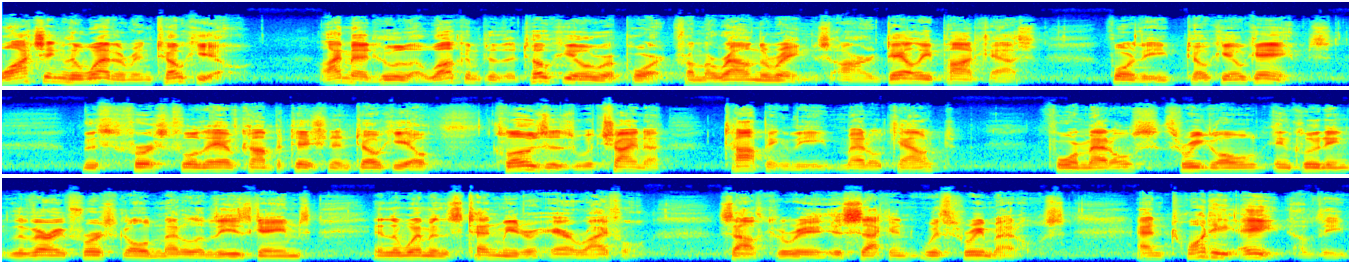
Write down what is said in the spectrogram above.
watching the weather in Tokyo. I'm Ed Hula. Welcome to the Tokyo Report from Around the Rings, our daily podcast for the Tokyo Games. This first full day of competition in Tokyo closes with China topping the medal count four medals, three gold, including the very first gold medal of these games in the women's 10 meter air rifle. South Korea is second with three medals. And 28 of the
